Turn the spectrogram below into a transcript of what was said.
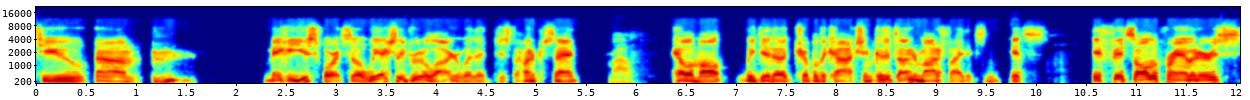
to um, make a use for it. So we actually brewed a lager with it, just 100 percent Wow. hella malt. We did a triple decoction because it's under modified. It's it's it fits all the parameters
